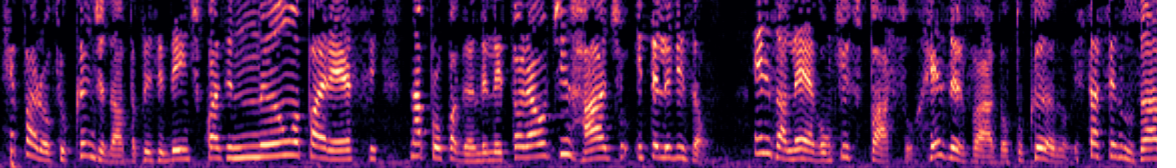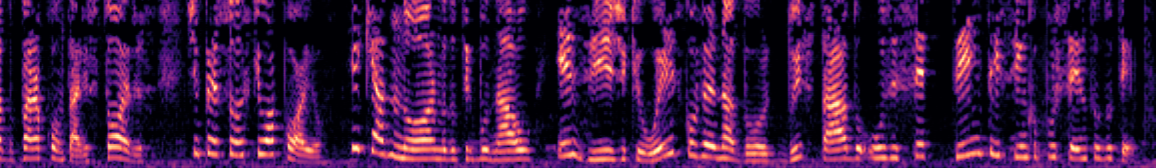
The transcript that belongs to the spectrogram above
reparou que o candidato a presidente quase não aparece na propaganda eleitoral de rádio e televisão. Eles alegam que o espaço reservado ao Tucano está sendo usado para contar histórias de pessoas que o apoiam e que a norma do tribunal exige que o ex-governador do estado use 75% do tempo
